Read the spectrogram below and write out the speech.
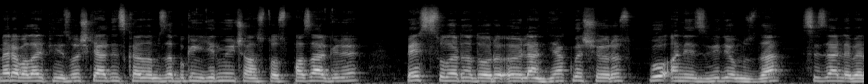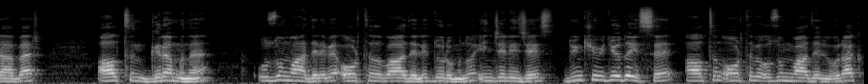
Merhabalar hepiniz hoş geldiniz kanalımıza. Bugün 23 Ağustos Pazar günü 5 sularına doğru öğlen yaklaşıyoruz. Bu analiz videomuzda sizlerle beraber altın gramını uzun vadeli ve orta vadeli durumunu inceleyeceğiz. Dünkü videoda ise altın orta ve uzun vadeli olarak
